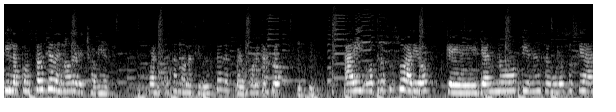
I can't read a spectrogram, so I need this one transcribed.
y la constancia de no derechohabiencia. Bueno, esa no la sirve a ustedes, pero por ejemplo, hay otros usuarios que ya no tienen seguro social,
